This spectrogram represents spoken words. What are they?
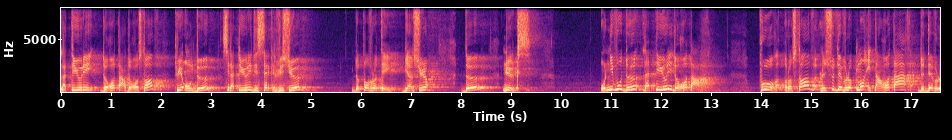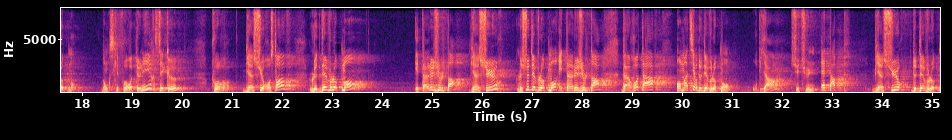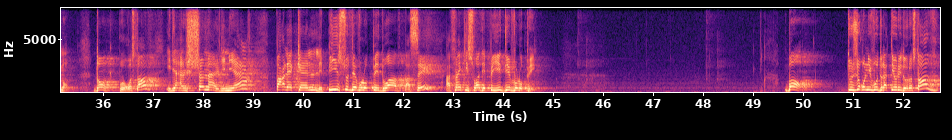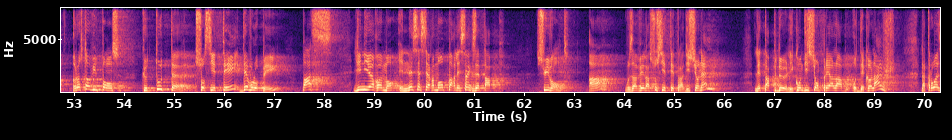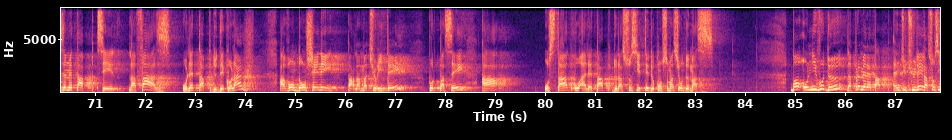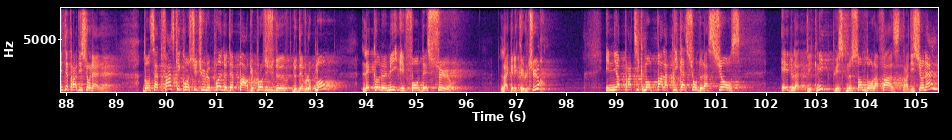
la théorie de retard de Rostov, puis en deux, c'est la théorie des cercles vicieux de pauvreté, bien sûr, de Nurks. Au niveau de la théorie de retard, pour Rostov, le sous-développement est un retard de développement. Donc ce qu'il faut retenir, c'est que pour, bien sûr, Rostov, le développement est un résultat, bien sûr, le sous-développement est un résultat d'un retard en matière de développement. Ou bien, c'est une étape, bien sûr, de développement. Donc, pour Rostov, il y a un chemin linéaire par lequel les pays sous-développés doivent passer afin qu'ils soient des pays développés. Bon, toujours au niveau de la théorie de Rostov, Rostov, il pense que toute société développée passe linéairement et nécessairement par les cinq étapes suivantes. 1 vous avez la société traditionnelle. L'étape 2, les conditions préalables au décollage. La troisième étape, c'est la phase ou l'étape de décollage avant d'enchaîner par la maturité pour passer au stade ou à l'étape de la société de consommation de masse. Bon, au niveau de la première étape, intitulée la société traditionnelle, dans cette phase qui constitue le point de départ du processus de, de développement, l'économie est fondée sur l'agriculture, il n'y a pratiquement pas l'application de la science et de la technique, puisque nous sommes dans la phase traditionnelle,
